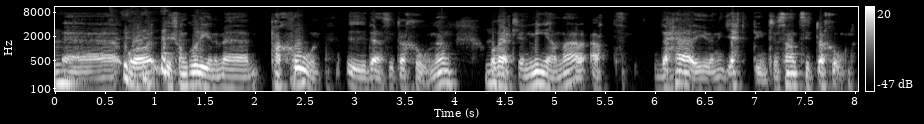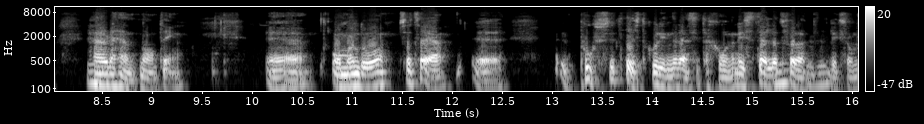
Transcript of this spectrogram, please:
Eh, och liksom går in med passion i den situationen och verkligen menar att det här är ju en jätteintressant situation. Här har det hänt någonting. Eh, om man då så att säga eh, positivt går in i den situationen istället för att Mm. liksom,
